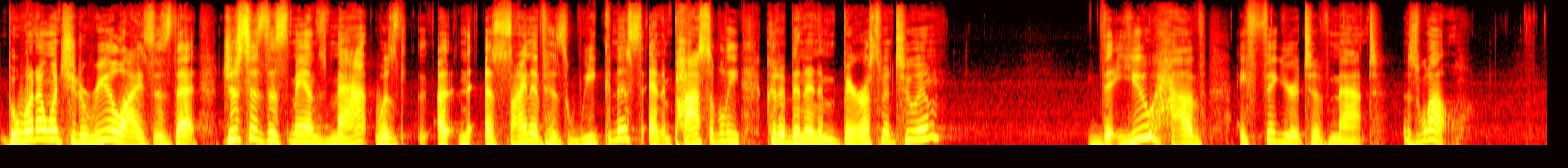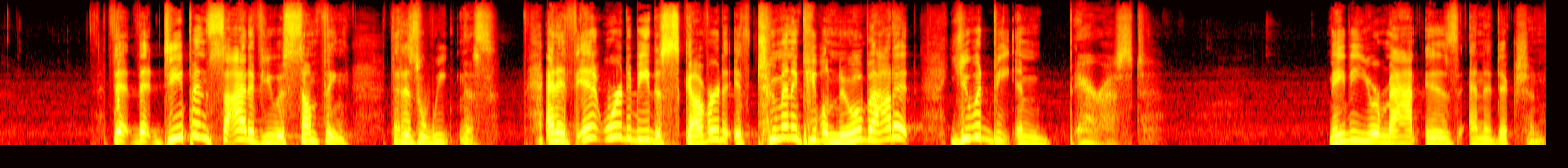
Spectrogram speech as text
But what I want you to realize is that just as this man's mat was a, a, sign of his weakness and possibly could have been an embarrassment to him, that you have a figurative mat as well. That, that deep inside of you is something that is a weakness. And if it were to be discovered, if too many people knew about it, you would be embarrassed. Maybe your mat is an addiction.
